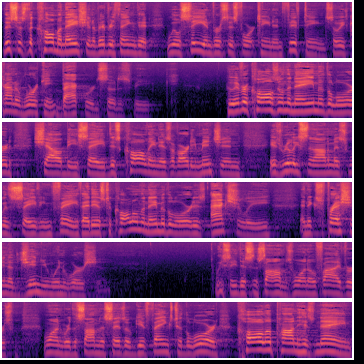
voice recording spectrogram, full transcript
this is the culmination of everything that we'll see in verses 14 and 15. So he's kind of working backwards, so to speak. Whoever calls on the name of the Lord shall be saved. This calling, as I've already mentioned, is really synonymous with saving faith. That is, to call on the name of the Lord is actually an expression of genuine worship. We see this in Psalms 105, verse 1, where the psalmist says, Oh, give thanks to the Lord, call upon his name,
